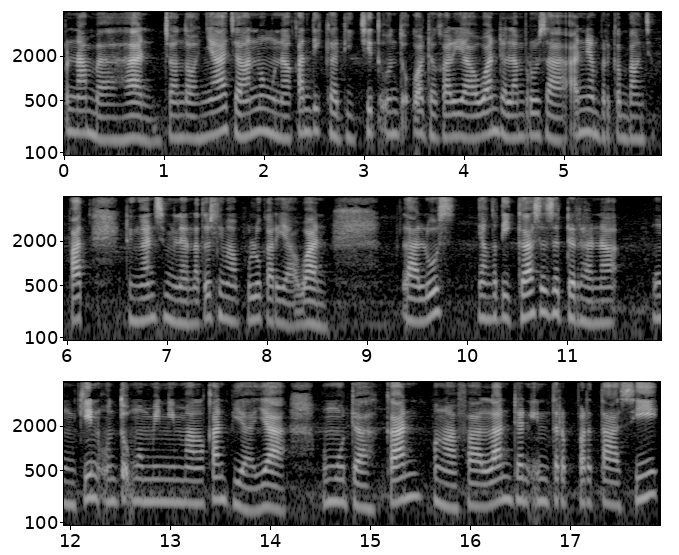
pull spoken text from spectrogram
penambahan. Contohnya, jangan menggunakan tiga digit untuk kode karyawan dalam perusahaan yang berkembang cepat dengan 950 karyawan. Lalu, yang ketiga, sesederhana mungkin untuk meminimalkan biaya, memudahkan penghafalan dan interpretasi,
